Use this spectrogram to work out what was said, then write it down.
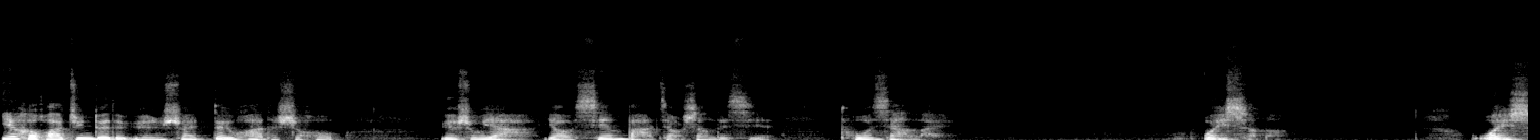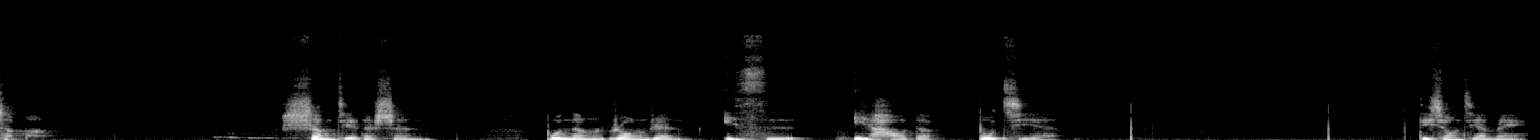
耶和华军队的元帅对话的时候，约书亚要先把脚上的鞋脱下来。为什么？为什么？圣洁的神不能容忍一丝一毫的。不洁，弟兄姐妹，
